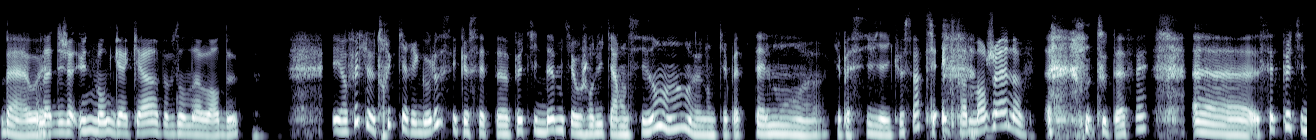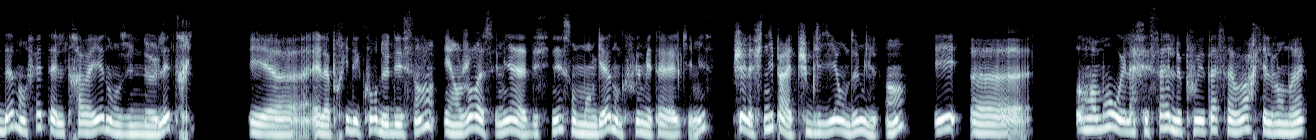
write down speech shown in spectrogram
bah On ouais. a déjà une mangaka, pas besoin d'en avoir deux. Et en fait, le truc qui est rigolo, c'est que cette euh, petite dame qui a aujourd'hui 46 ans, hein, donc qui est pas tellement, euh, qui est pas si vieille que ça, C'est extrêmement jeune. Tout à fait. Euh, cette petite dame, en fait, elle travaillait dans une laiterie. Et euh, elle a pris des cours de dessin. Et un jour, elle s'est mise à dessiner son manga, donc Full Metal Alchemist. Puis elle a fini par être publiée en 2001. Et euh, au moment où elle a fait ça, elle ne pouvait pas savoir qu'elle vendrait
